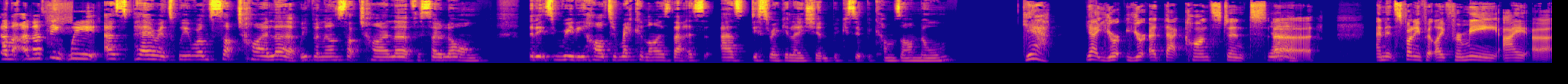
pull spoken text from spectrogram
And, and I think we, as parents, we were on such high alert. We've been on such high alert for so long that it's really hard to recognize that as, as dysregulation because it becomes our norm. Yeah. Yeah. You're, you're at that constant, yeah. uh, and it's funny, but like for me, I, uh,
